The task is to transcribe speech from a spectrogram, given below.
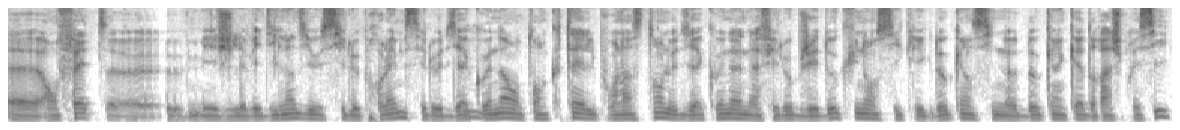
Euh, en fait, euh, mais je l'avais dit lundi aussi, le problème, c'est le diaconat en tant que tel. Pour l'instant, le diaconat n'a fait l'objet d'aucune encyclique, d'aucun synode, d'aucun cadrage précis.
